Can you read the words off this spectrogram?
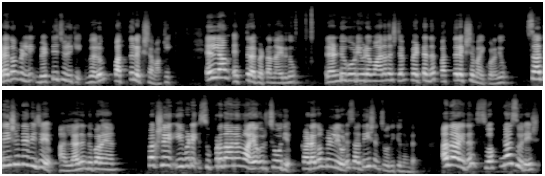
കടകംപള്ളി വെട്ടിച്ചുരുക്കി വെറും പത്ത് ലക്ഷമാക്കി. എല്ലാം എത്ര പെട്ടെന്നായിരുന്നു? രണ്ടു കോടിയുടെ മാനനഷ്ടം പെട്ടെന്ന് പത്ത് ലക്ഷമായി കുറഞ്ഞു. സതീഷിന്റെ വിജയം അല്ലാതെ എന്ത് പറയാൻ? പക്ഷേ ഇവിടെ സുപ്രധാനമായ ഒരു ചോദ്യം കടകംപള്ളിയോട് സതീശൻ ചോദിക്കുന്നുണ്ട്. അതായത് സ്വപ്ന സുരേഷ്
